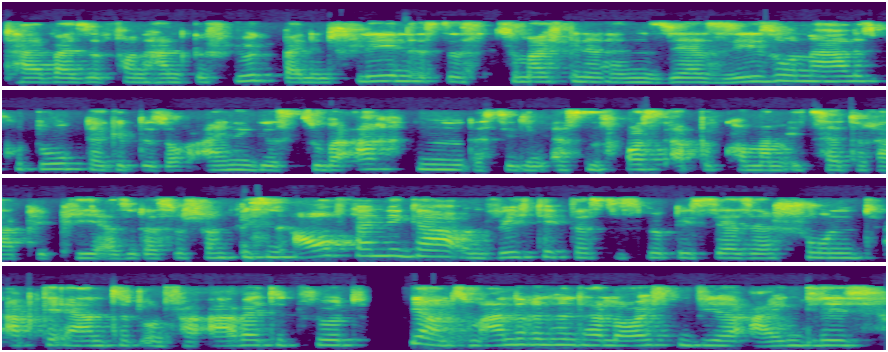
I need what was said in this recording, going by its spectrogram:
teilweise von Hand gepflückt. Bei den Schlehen ist es zum Beispiel ein sehr saisonales Produkt. Da gibt es auch einiges zu beachten, dass sie den ersten Frost abbekommen haben etc. pp. Also das ist schon ein bisschen aufwendiger und wichtig, dass das wirklich sehr, sehr schonend abgeerntet und verarbeitet wird. Ja, und zum anderen hinterleuchten wir eigentlich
